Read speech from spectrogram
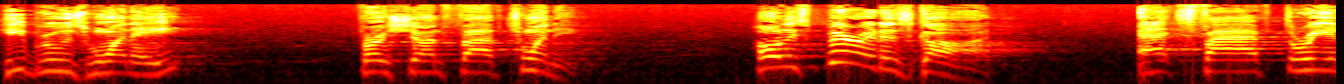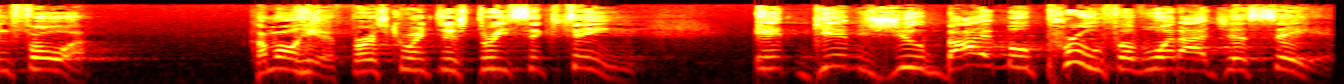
Hebrews 1 8, 1 John 5 20. Holy Spirit is God, Acts 5 3 and 4. Come on here, 1 Corinthians 3 16. It gives you Bible proof of what I just said.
